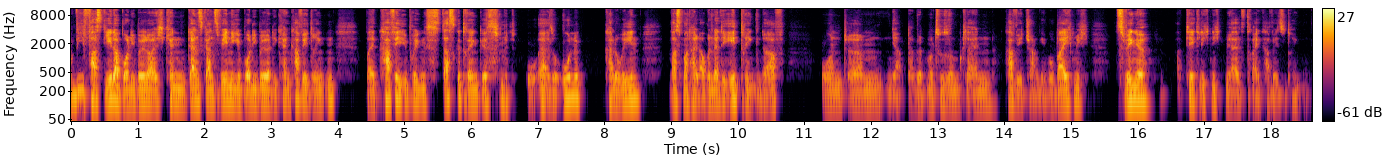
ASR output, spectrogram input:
Wie fast jeder Bodybuilder. Ich kenne ganz, ganz wenige Bodybuilder, die keinen Kaffee trinken, weil Kaffee übrigens das Getränk ist mit, also ohne Kalorien, was man halt auch in der Diät trinken darf. Und ähm, ja, da wird man zu so einem kleinen Kaffee-Junkie. Wobei ich mich zwinge, täglich nicht mehr als drei Kaffee zu trinken.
